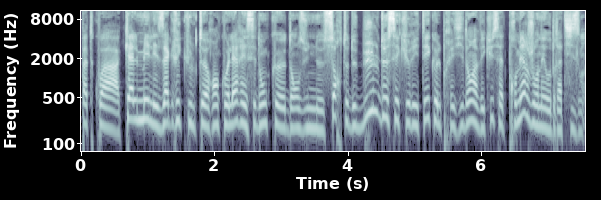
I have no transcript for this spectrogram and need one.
Pas de quoi calmer les agriculteurs en colère et c'est donc euh, dans une sorte de bulle de sécurité que le président a vécu cette première journée au Dratison.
